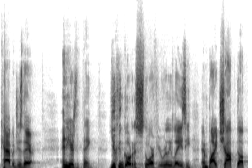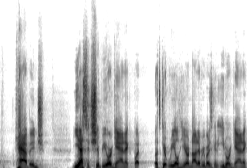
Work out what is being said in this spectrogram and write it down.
cabbage is there. And here's the thing you can go to the store if you're really lazy and buy chopped up cabbage. Yes, it should be organic, but let's get real here. Not everybody's going to eat organic.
